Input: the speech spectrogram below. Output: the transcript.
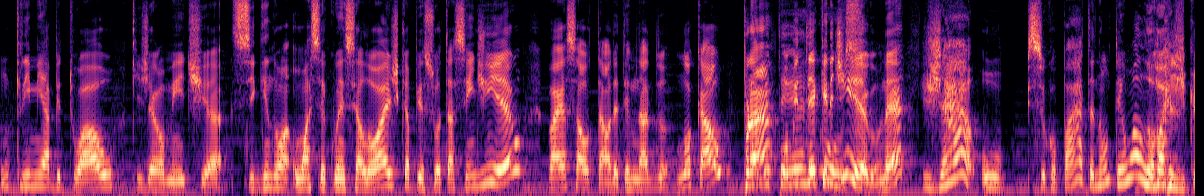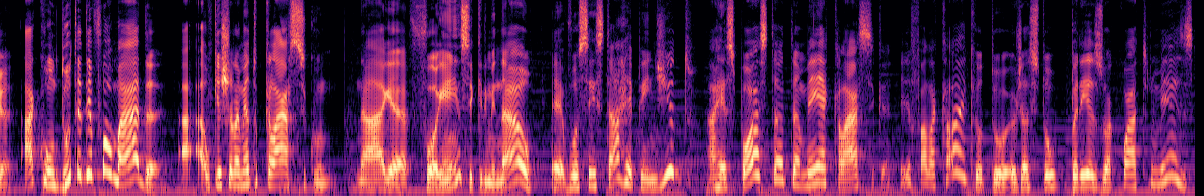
um crime habitual, que geralmente, ah, seguindo uma, uma sequência lógica, a pessoa está sem dinheiro, vai assaltar um determinado local para Obter obter, aquele dinheiro, né? Já o psicopata não tem uma lógica. A conduta é deformada. O questionamento clássico na área forense criminal é: você está arrependido? A resposta também é clássica. Ele fala: claro que eu tô, eu já estou preso há quatro meses.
